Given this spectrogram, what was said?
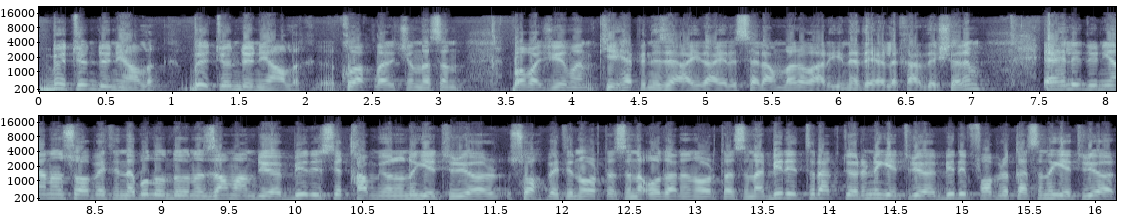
Bütün dünyalık, bütün dünyalık kulaklar içindesin babacığımın ki hepinize ayrı ayrı selamları var yine değerli kardeşlerim. Ehli dünyanın sohbetinde bulunduğunuz zaman diyor birisi kamyonunu getiriyor sohbetin ortasına, odanın ortasına. Biri traktörünü getiriyor, biri fabrikasını getiriyor.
